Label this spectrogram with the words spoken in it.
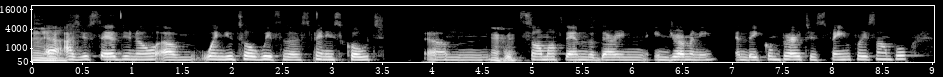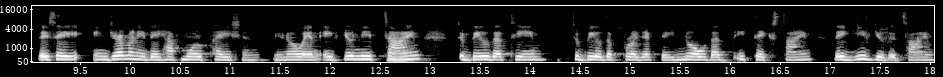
mm-hmm. uh, as you said, you know, um, when you talk with a Spanish coach, um, mm-hmm. with some of them that they're in in Germany, and they compare to Spain, for example, they say in Germany they have more patience, you know, and if you need mm-hmm. time mm-hmm. to build a team, to build a project they know that it takes time they give you the time.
